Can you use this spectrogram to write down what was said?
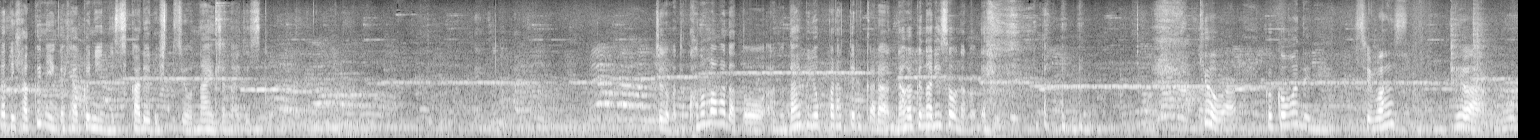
だって100人が100人に好かれる必要ないじゃないですか。ちょっと待ってこのままだとあのだいぶ酔っ払ってるから長くなりそうなので。今日はここまでにします。では本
